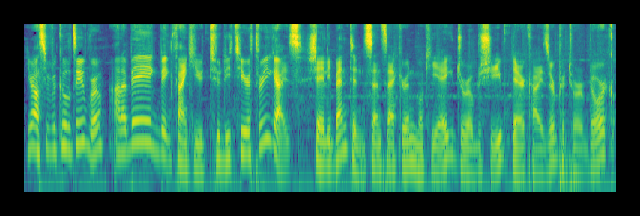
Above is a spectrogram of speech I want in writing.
You're all super cool too, bro. And a big, big thank you to the tier 3 guys Shaylee Benton, Sensekaran, Monkey Egg, Jerome the Sheep, Dare Kaiser, Perturbed Dork,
